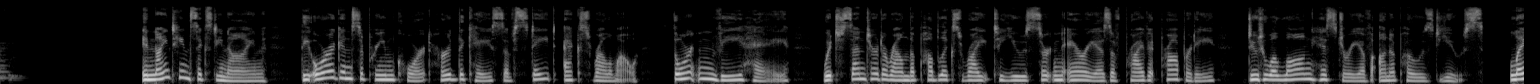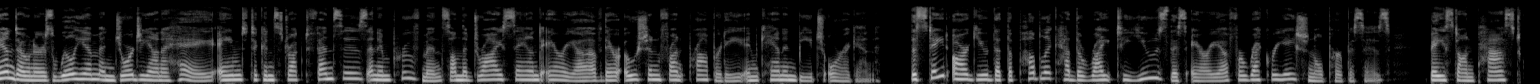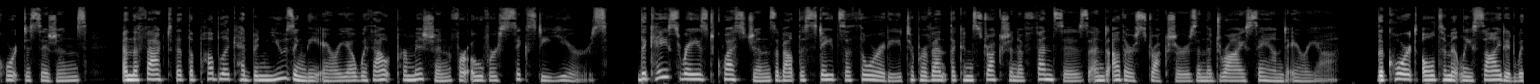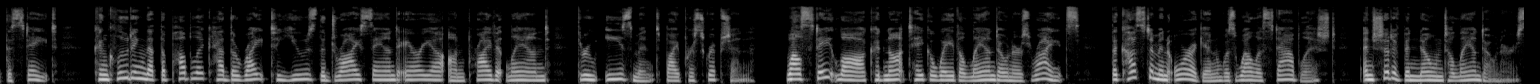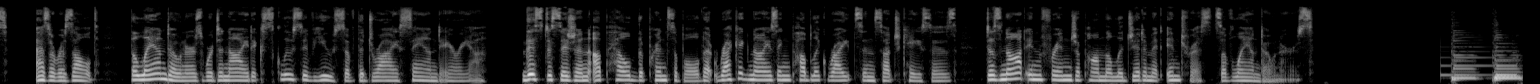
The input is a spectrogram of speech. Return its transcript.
In 1969, the Oregon Supreme Court heard the case of State ex relo Thornton v. Hay, which centered around the public's right to use certain areas of private property due to a long history of unopposed use. Landowners William and Georgiana Hay aimed to construct fences and improvements on the dry sand area of their oceanfront property in Cannon Beach, Oregon. The state argued that the public had the right to use this area for recreational purposes, based on past court decisions and the fact that the public had been using the area without permission for over 60 years. The case raised questions about the state's authority to prevent the construction of fences and other structures in the dry sand area. The court ultimately sided with the state, concluding that the public had the right to use the dry sand area on private land through easement by prescription. While state law could not take away the landowner's rights, the custom in Oregon was well established and should have been known to landowners. As a result, the landowners were denied exclusive use of the dry sand area. This decision upheld the principle that recognizing public rights in such cases does not infringe upon the legitimate interests of landowners.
